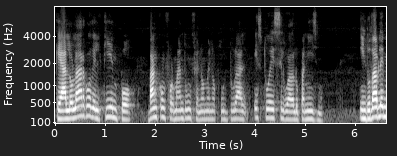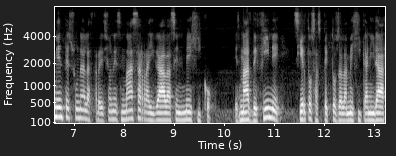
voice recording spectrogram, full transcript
que a lo largo del tiempo van conformando un fenómeno cultural. Esto es el guadalupanismo. Indudablemente es una de las tradiciones más arraigadas en México. Es más, define ciertos aspectos de la mexicanidad.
